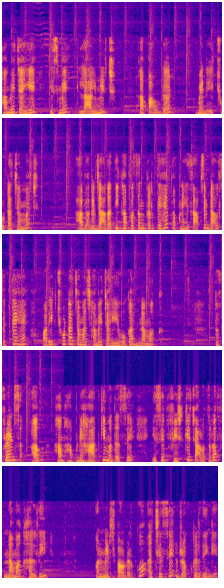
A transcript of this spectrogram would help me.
हमें चाहिए इसमें लाल मिर्च का पाउडर। मैंने एक छोटा चम्मच। आप अगर ज़्यादा तीखा पसंद करते हैं तो अपने हिसाब से डाल सकते हैं और एक छोटा चम्मच हमें चाहिए होगा नमक। तो फ्रेंड्स, अब हम अपने हाथ की मदद से इसे फ़िश के चारों तरफ़ नमक, हल्दी और मिर्च पाउडर को अच्छे से रब कर देंगे।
